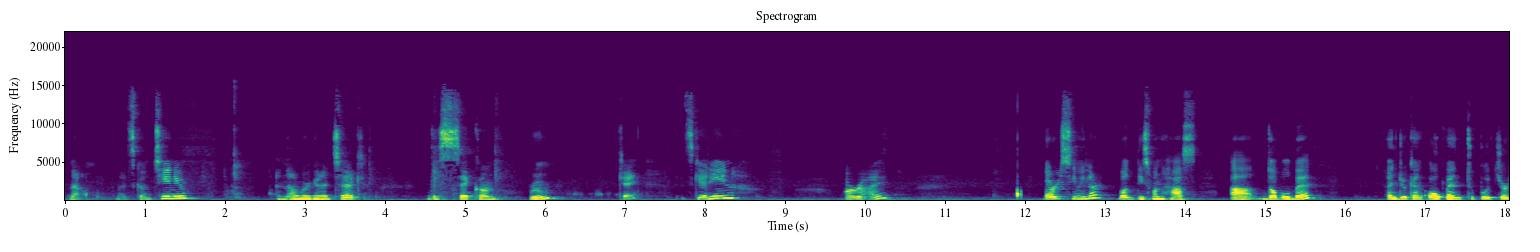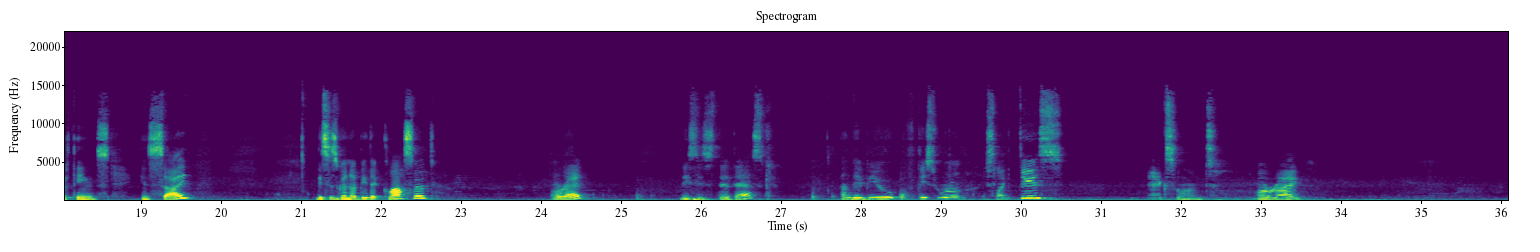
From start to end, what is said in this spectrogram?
Now let's continue. And now we're gonna check the second room. Okay let's get in. All right. Very similar but this one has a double bed and you can open to put your things inside this is gonna be the closet. All right this is the desk. And the view of this room is like this. Excellent. All right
